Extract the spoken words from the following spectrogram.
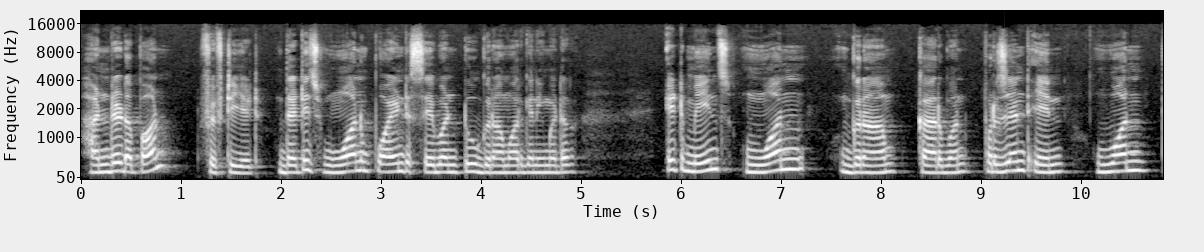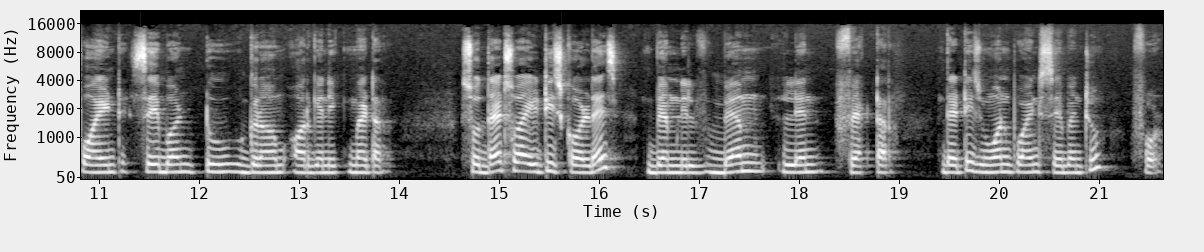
100 upon 58 that is 1.72 gram organic matter it means 1 gram carbon present in 1.72 gram organic matter. So that's why it is called as Bemmelen factor. That is 1.724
